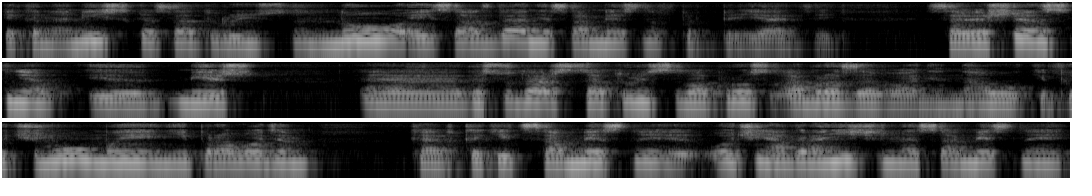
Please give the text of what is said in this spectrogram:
экономическое сотрудничество, но и создание совместных предприятий, совершенствование э, меж Э, государств сотрудничества в вопросах образования, науки. Почему мы не проводим какие-то совместные, очень ограниченные совместные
